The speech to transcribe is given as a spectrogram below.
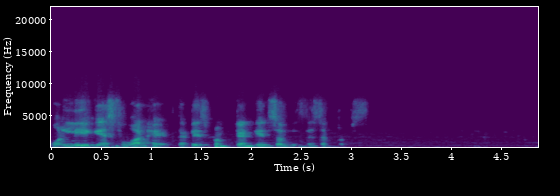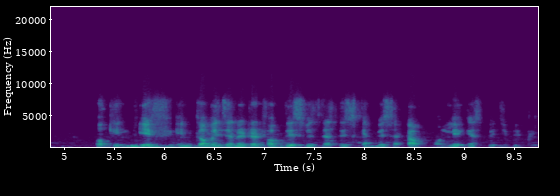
only against one head, that is profit and gains of business and profits. Okay, if income is generated from this business, this can be set up only against PGBP.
